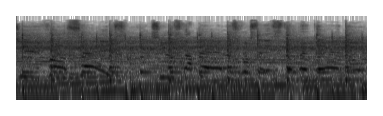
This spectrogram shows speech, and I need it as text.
de vocês. Se os cabelos vocês estão perdendo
